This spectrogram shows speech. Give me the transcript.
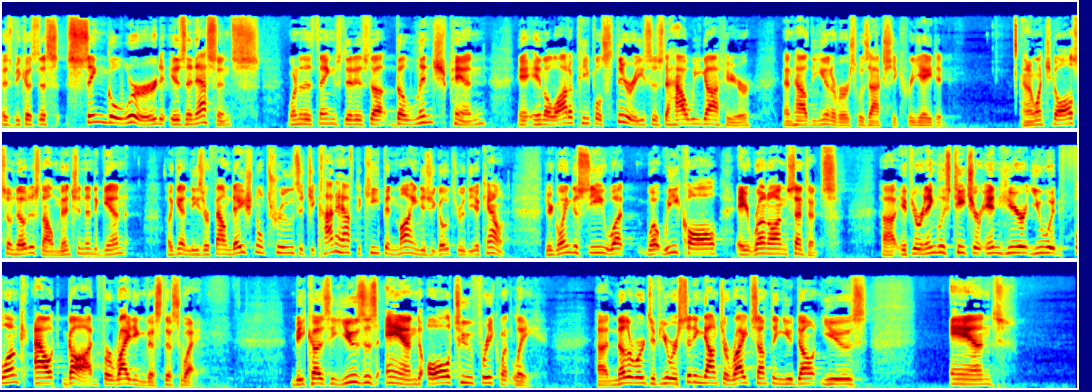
is because this single word is, in essence, one of the things that is uh, the linchpin in a lot of people's theories as to how we got here and how the universe was actually created. And I want you to also notice, and I'll mention it again. Again, these are foundational truths that you kind of have to keep in mind as you go through the account. You're going to see what, what we call a run on sentence. Uh, if you're an English teacher in here, you would flunk out God for writing this this way because he uses and all too frequently. Uh, in other words, if you were sitting down to write something, you don't use and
